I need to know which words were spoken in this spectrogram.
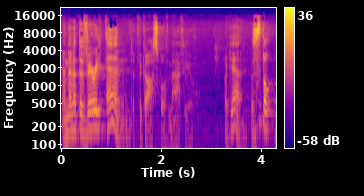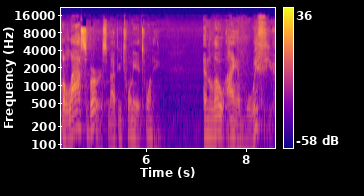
And then at the very end of the Gospel of Matthew, again, this is the, the last verse, Matthew 28 20. And lo, I am with you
